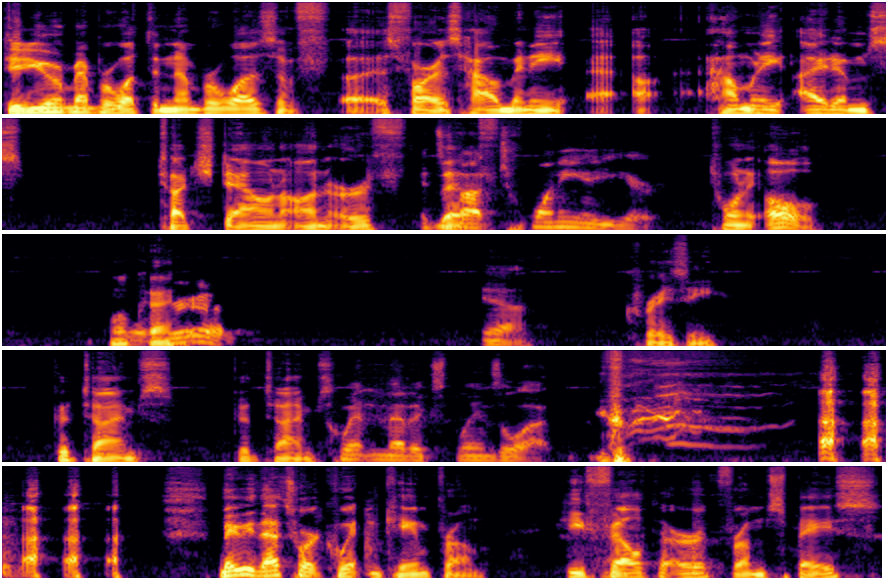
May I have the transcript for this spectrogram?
do you remember what the number was of uh, as far as how many uh, uh, how many items touched down on Earth? it's that about 20 a year. twenty. Oh, okay, Really? Yeah. crazy. Good times. Good times. Quentin, that explains a lot. Maybe that's where Quentin came from. He fell to Earth from space.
